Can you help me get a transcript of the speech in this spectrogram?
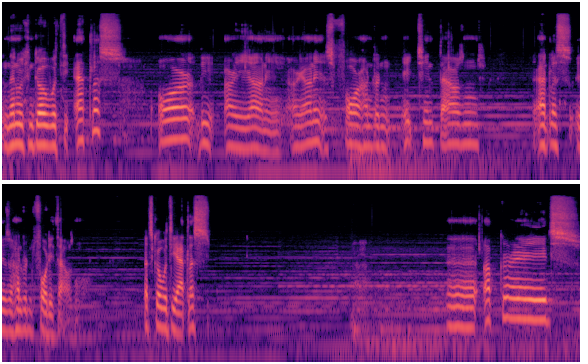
And then we can go with the Atlas or the Ariane. Ariane is 418,000. The Atlas is 140,000. Let's go with the Atlas. Uh, upgrades.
